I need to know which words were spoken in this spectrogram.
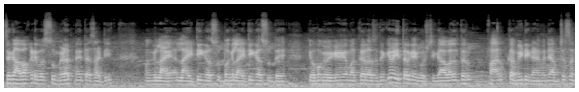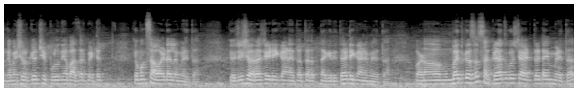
ज्या गावाकडे वस्तू मिळत नाही त्यासाठी. मग लाय लायटिंग असू बघ लायटिंग असू दे किंवा मग वेगवेगळे मकर असू दे किंवा इतर काही गोष्टी. गावाला तर फार कमी ठिकाणी म्हणजे आमच्या संगमेश्वर किंवा चिपळूण या बाजारपेठेत किंवा मग सावर्ड्याला मिळतं. किंवा जे शहराचे ठिकाण येतात रत्नागिरी त्या ठिकाणी मिळतं. पण मुंबईत कसं सगळ्याच गोष्टी ॲट द टाईम मिळतात.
